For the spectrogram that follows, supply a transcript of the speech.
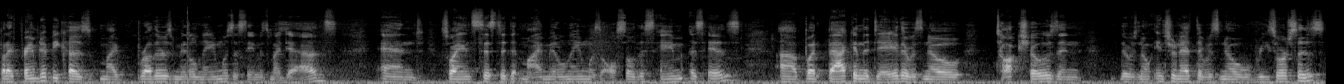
but I framed it because my brother's middle name was the same as my dad's. And so I insisted that my middle name was also the same as his. Uh, but back in the day, there was no talk shows and there was no internet, there was no resources.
